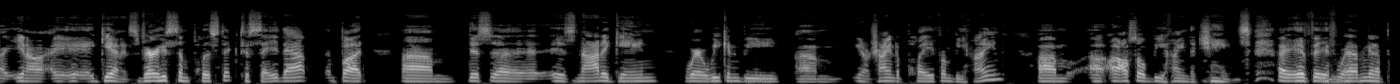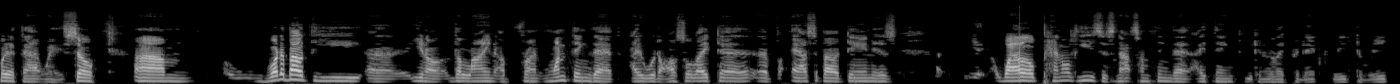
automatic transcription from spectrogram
uh, you know, I, again, it's very simplistic to say that, but um, this uh, is not a game where we can be, um, you know, trying to play from behind um, uh, also behind the chains, if, if mm-hmm. I'm going to put it that way. So, um, what about the, uh, you know, the line up front? One thing that I would also like to uh, ask about Dane is, while penalties is not something that I think you can really predict week to week,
